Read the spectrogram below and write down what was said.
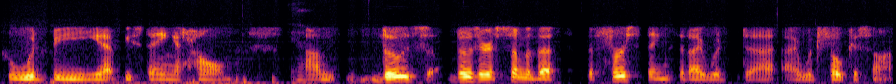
who would be, uh, be staying at home. Yeah. Um, those, those are some of the, the first things that I would, uh, I would focus on.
